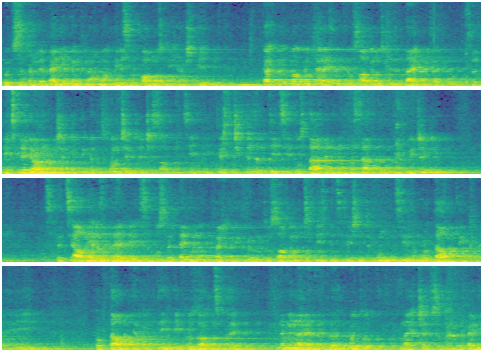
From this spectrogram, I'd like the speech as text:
които са прилепени към храма или свободно стоящи, както и много интересните особености детайлите от на черните, като слънчевите часовници и къщичките за птици, поставени на фасадата на някои джами. Специални раздели са посветени на архитектурните особености и специфичните функции на порталните галерии, порталните врати и прозорците на минаретата, които най-често са прикрепени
